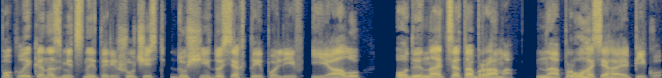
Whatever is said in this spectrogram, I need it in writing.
покликана зміцнити рішучість душі досягти полів Іалу. Одинадцята брама. Напруга сягає піку.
